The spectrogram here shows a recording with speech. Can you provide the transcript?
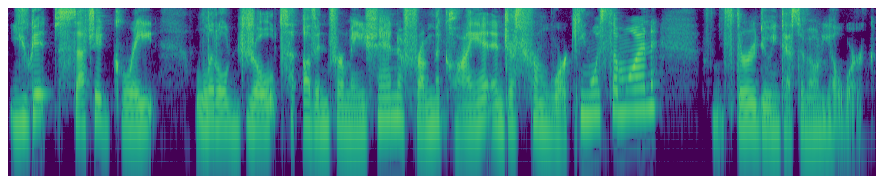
You get such a great little jolt of information from the client and just from working with someone through doing testimonial work.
